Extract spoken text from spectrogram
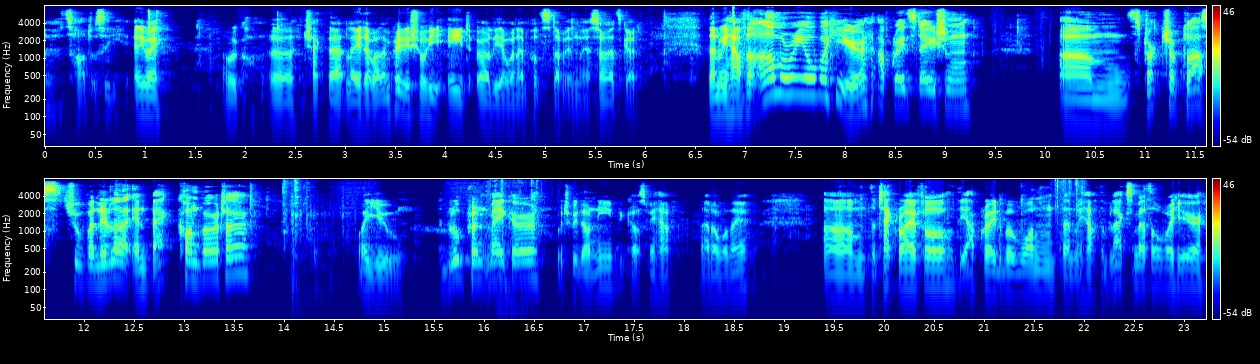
Uh, it's hard to see. Anyway, I will uh, check that later, but I'm pretty sure he ate earlier when I put stuff in there, so that's good. Then we have the armory over here, upgrade station, um, structure plus to vanilla and back converter. Where you? The blueprint maker, which we don't need because we have that over there. Um, the tech rifle, the upgradable one. Then we have the blacksmith over here,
